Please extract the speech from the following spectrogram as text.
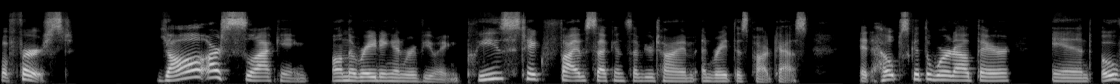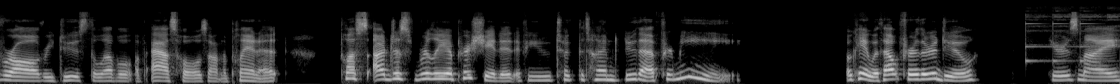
But first, y'all are slacking on the rating and reviewing. Please take five seconds of your time and rate this podcast. It helps get the word out there and overall reduce the level of assholes on the planet. Plus, I'd just really appreciate it if you took the time to do that for me. Okay, without further ado, here's my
